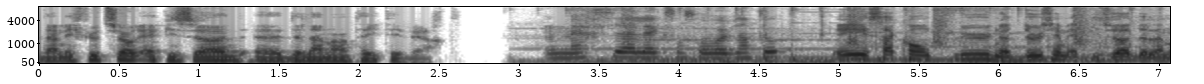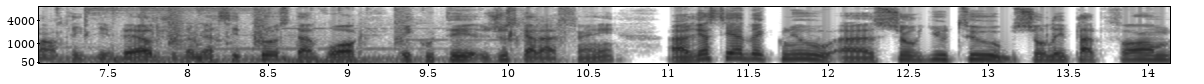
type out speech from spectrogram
dans les futurs épisodes de La mentalité verte. Merci Alex, on se revoit bientôt. Et ça conclut notre deuxième épisode de La mentalité verte. Je vous remercie tous d'avoir écouté jusqu'à la fin. Euh, restez avec nous euh, sur YouTube, sur les plateformes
